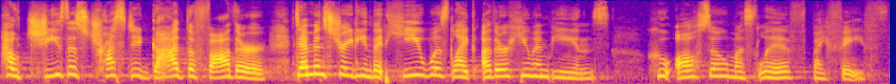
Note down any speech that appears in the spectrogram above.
how Jesus trusted God the Father, demonstrating that he was like other human beings who also must live by faith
